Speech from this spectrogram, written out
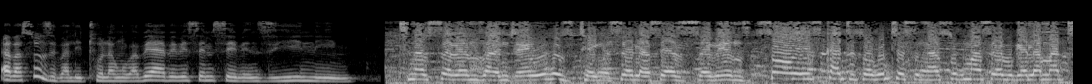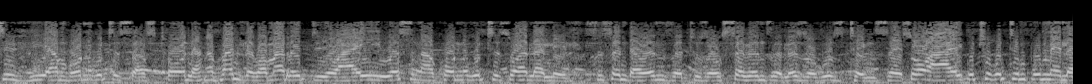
abasoze balithola ngoba beyabe besemsebenzini. Thina sisebenza nje ukuzithengisela siyazisebenza. So isikhathi sokuthi singasukuma sebukela ama-tv ambona ukuthi sisasithola ngaphandle kwamarediyo hayiwe singakhona ukuthi siwalalele. Sisendaweni zethu zokusebenzela ezokuzithengisela. So hhayi kutsho ukuthi impumela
